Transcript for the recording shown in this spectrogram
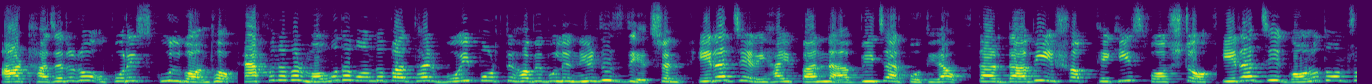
আট হাজারেরও উপরে স্কুল বন্ধ। এখন আবার মমতা বন্দ্যোপাধ্যায়ের বই পড়তে হবে বলে নির্দেশ দিয়েছেন এরাজ্যে রেহাই পান না বিচারপতিরাও। তার দাবি এসব থেকেই স্পষ্ট। এরাজ্যে গণতন্ত্র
